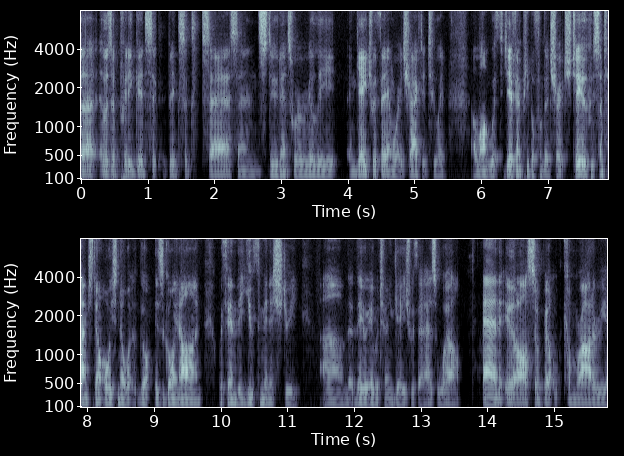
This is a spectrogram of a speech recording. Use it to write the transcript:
uh, it was a pretty good su- big success and students were really engaged with it and were attracted to it along with different people from the church too who sometimes don't always know what go- is going on within the youth ministry um, that they were able to engage with it as well and it also built camaraderie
